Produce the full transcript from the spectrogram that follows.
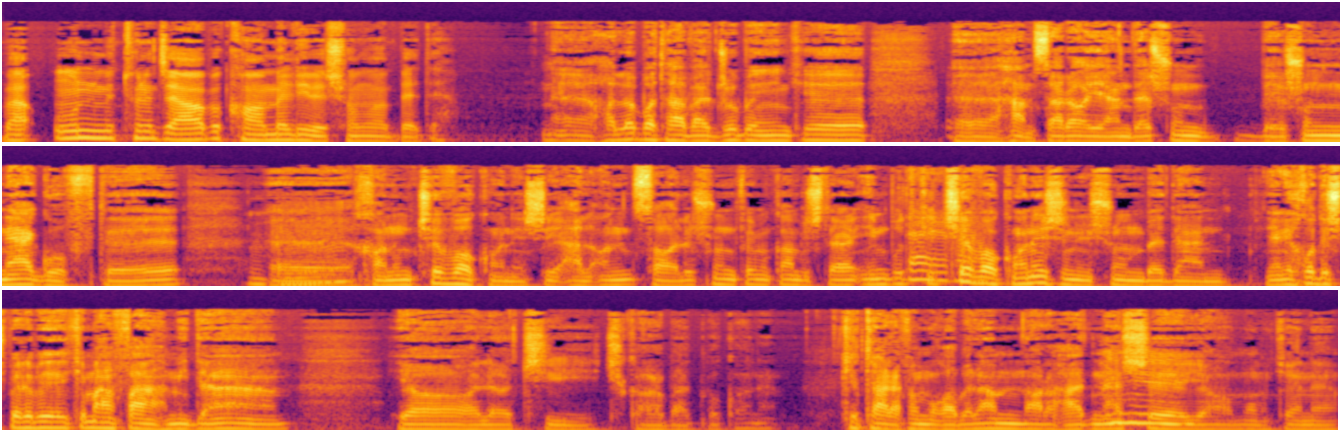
و اون می‌تونه جواب کاملی به شما بده. حالا با توجه به اینکه همسر آیندهشون بهشون نگفته خانم چه واکنشی؟ الان سوالشون فکر می‌کنم بیشتر این بود که چه واکنشی نشون بدن؟ یعنی خودش بره بگه که من فهمیدم یا حالا چی چی کار باید بکنه؟ که طرف مقابلم ناراحت نشه یا ممکنه.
